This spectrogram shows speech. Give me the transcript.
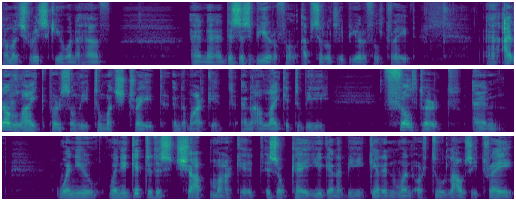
how much risk you want to have. And uh, this is a beautiful, absolutely beautiful trade. Uh, I don't like personally too much trade in the market, and I like it to be filtered. And when you when you get to this chop market, it's okay. You're gonna be getting one or two lousy trade,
